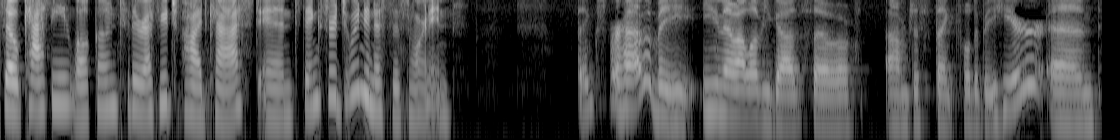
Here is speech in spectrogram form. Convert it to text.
so, Cathy, welcome to the Refuge Podcast, and thanks for joining us this morning. Thanks for having me. You know, I love you guys, so I'm just thankful to be here and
